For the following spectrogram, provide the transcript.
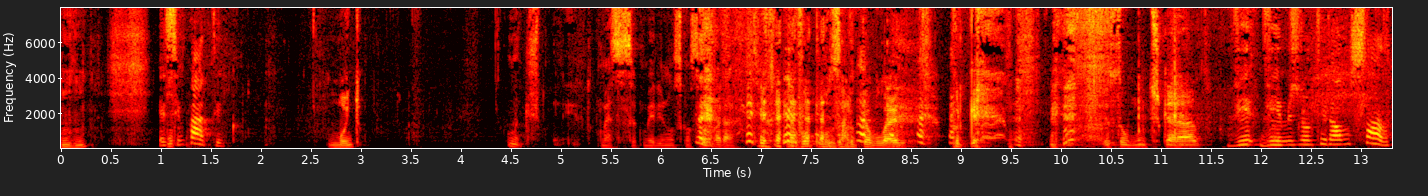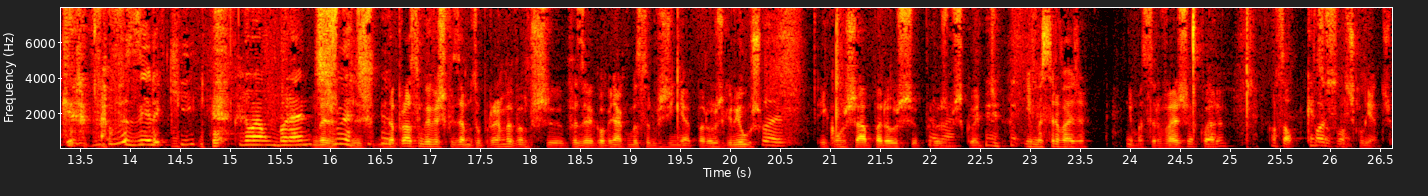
Uhum. É simpático. Muito. Começa-se a comer e não se consegue parar. Eu vou pousar o tabuleiro porque eu sou muito descarado. Devíamos não ter almoçado, que era para fazer aqui. Não é um brunch, mas, mas... Da próxima vez que fizermos o programa, vamos fazer acompanhar com uma cervejinha para os grilos pois. e com chá para os, para tá os biscoitos. E uma cerveja e uma cerveja para. Gonçalo, quem Pode são os nossos clientes?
